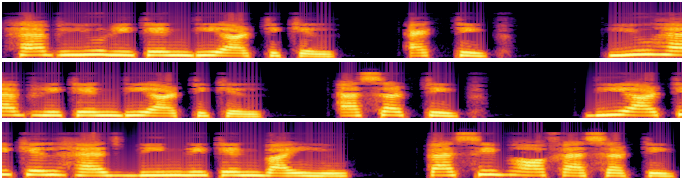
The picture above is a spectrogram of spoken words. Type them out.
Have you written the article? Active. You have written the article. Assertive. The article has been written by you. Passive of assertive.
